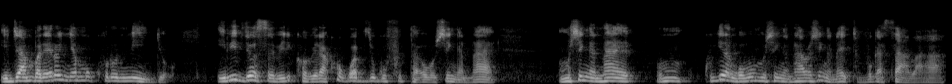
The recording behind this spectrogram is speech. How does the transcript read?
Ijambo rero nyamukuru niryo ibi byose biriko birakorwa byo gufuta ubushingantahe umushingantahe um, kugira ngo ube umushingantahe abashingantahe tuvuga saba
